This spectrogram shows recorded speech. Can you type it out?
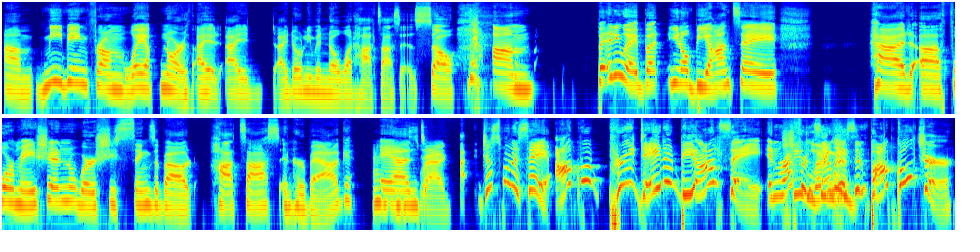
Um, me being from way up north, I I I don't even know what hot sauce is. So, um, but anyway, but you know, Beyonce had a formation where she sings about hot sauce in her bag. Mm-hmm. And Swag. I just want to say, Aqua predated Beyonce in referencing literally- this in pop culture.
